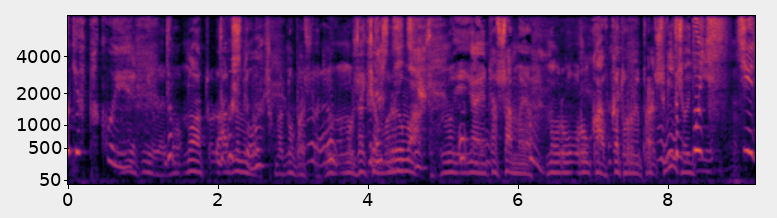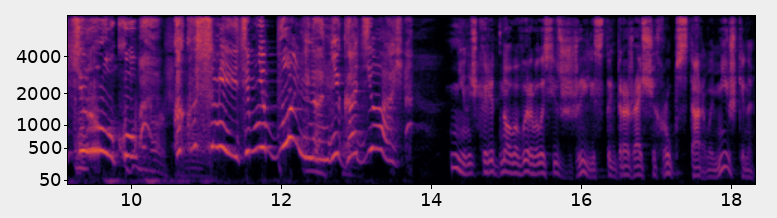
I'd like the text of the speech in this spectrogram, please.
руки в покое. Нет, милая, Да- ну, ну, от- да одну минуточку, ну, постой, ну, ну, зачем Подождите. вырываться? Ну, и я это самое, ну, ру- рукав, который Да просвечивает... пустите руку! Как вы смеете? Мне больно, негодяй! Ниночка Реднова вырвалась из жилистых дрожащих рук старого Мишкина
